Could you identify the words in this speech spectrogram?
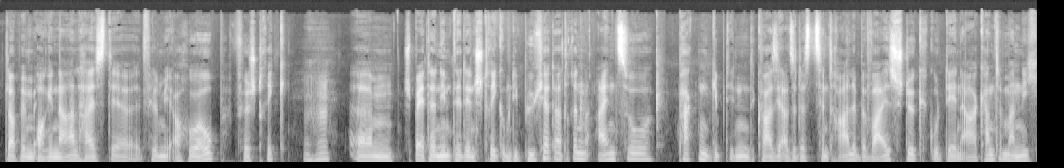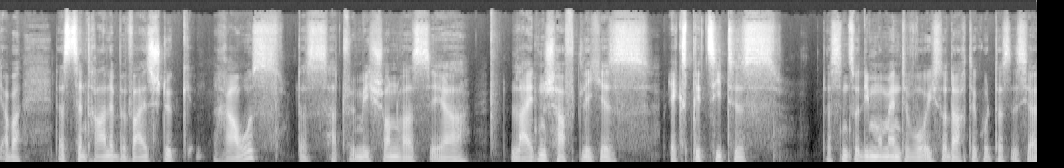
Ich glaube, im Original heißt der Film ja auch Rope für Strick. Mhm. Ähm, später nimmt er den Strick, um die Bücher da drin einzupacken, gibt ihnen quasi also das zentrale Beweisstück, gut, DNA kannte man nicht, aber das zentrale Beweisstück raus. Das hat für mich schon was sehr leidenschaftliches, explizites, das sind so die Momente, wo ich so dachte, gut, das ist ja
